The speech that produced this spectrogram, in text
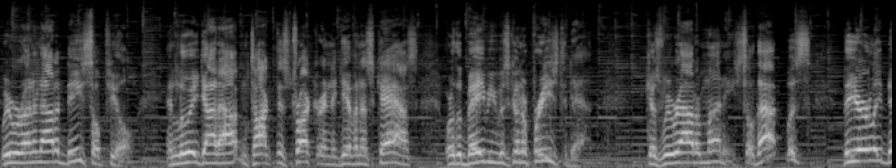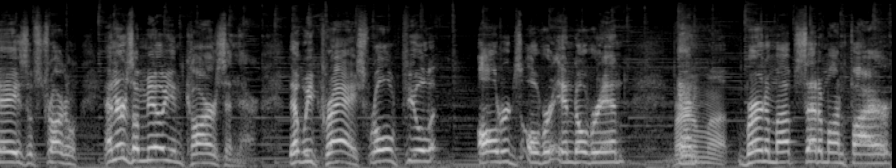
we were running out of diesel fuel. And Louis got out and talked this trucker into giving us gas, or the baby was going to freeze to death because we were out of money. So that was the early days of struggle. And there's a million cars in there that we crashed, rolled fuel altereds over end over end. Burn them up. Burn them up, set them on fire,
